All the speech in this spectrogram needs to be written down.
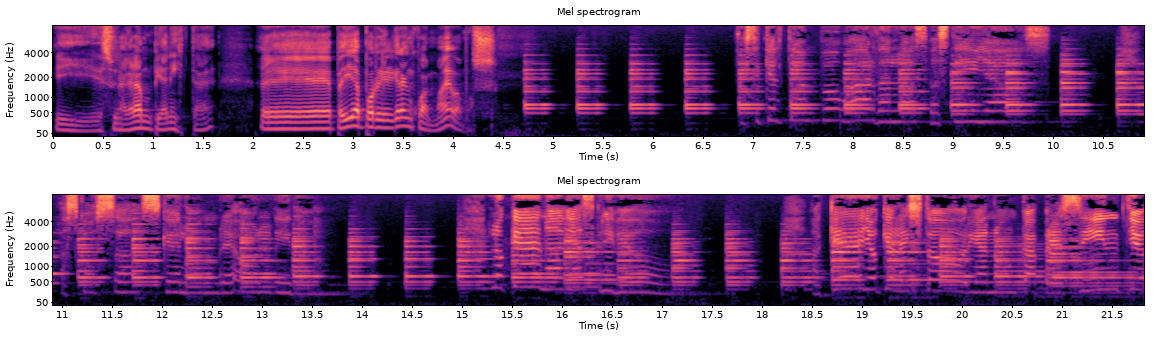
y es una gran pianista. ¿eh? Eh, pedida por el gran Juanma, ¿eh? vamos. Dice que el tiempo guarda en las pastillas las cosas que el hombre olvidó, lo que nadie escribió, aquello que la historia nunca presintió.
